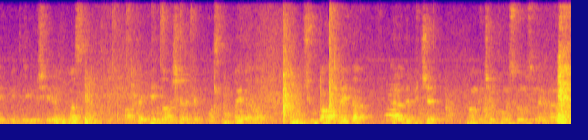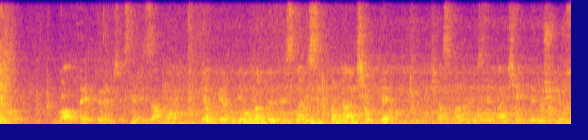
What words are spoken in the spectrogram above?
ekmektir gibi şeyler. Biraz halka yine danışarak yapılmasına fayda var. Çünkü bu altı ayda herhalde bütçe, non bütçe komisyonumuzun da kararı bu, bu altı aylık dönem içerisinde bir zam yapmayalım diye onların da önerisi var. Biz de aynı şekilde şahsım adına biz de aynı şekilde düşünüyoruz.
